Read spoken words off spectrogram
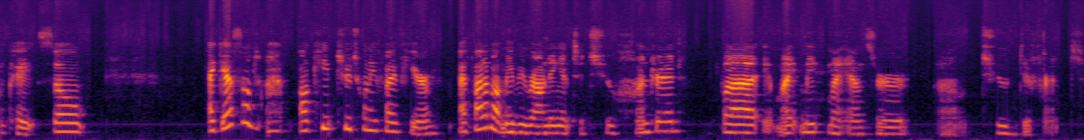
Okay, so I guess I'll, I'll keep 225 here. I thought about maybe rounding it to 200, but it might make my answer um, too different.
